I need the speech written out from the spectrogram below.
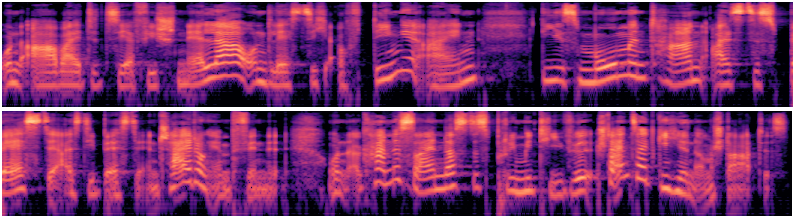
und arbeitet sehr viel schneller und lässt sich auf Dinge ein, die es momentan als das Beste, als die beste Entscheidung empfindet. Und da kann es sein, dass das primitive Steinzeitgehirn am Start ist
